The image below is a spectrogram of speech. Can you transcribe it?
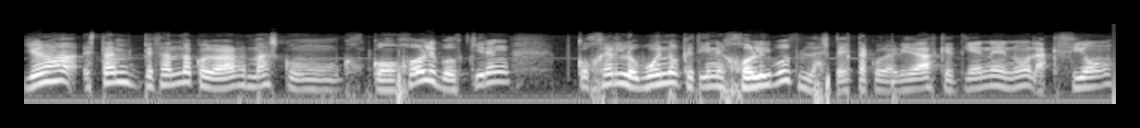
Y ahora están empezando a colaborar más con, con, Hollywood. Quieren coger lo bueno que tiene Hollywood, la espectacularidad que tiene, ¿no? La acción,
